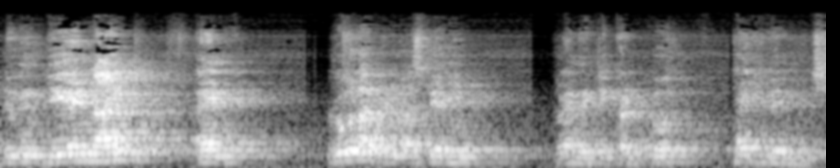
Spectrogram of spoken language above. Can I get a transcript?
during day and night and role of atmosphere in climatic control thank you very much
